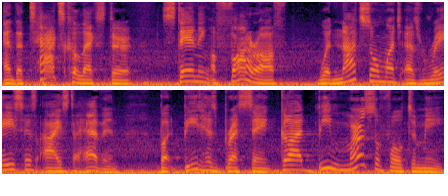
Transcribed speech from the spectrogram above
And the tax collector, standing afar off, would not so much as raise his eyes to heaven, but beat his breast, saying, God, be merciful to me,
